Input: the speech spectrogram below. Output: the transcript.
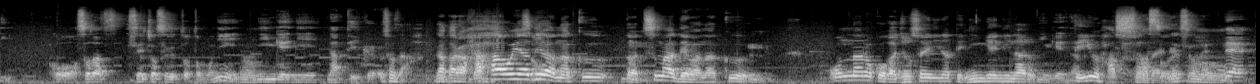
いいこう育つ成長するとともにうん。人間になっていく、そうだ。だから母親ではなく、妻ではなく、うん。女の子が女性になって人間になるっていう発想だよね。ですよね、うん。で、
